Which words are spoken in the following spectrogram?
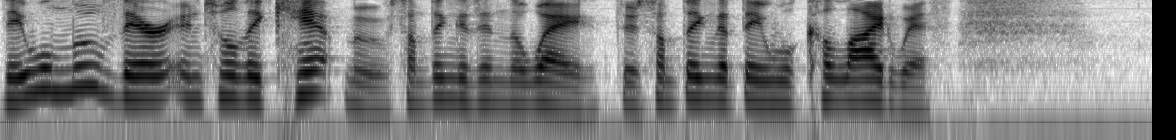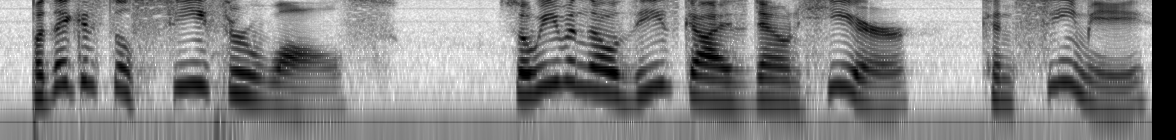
they will move there until they can't move. Something is in the way. There's something that they will collide with. But they can still see through walls. So even though these guys down here can see me,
